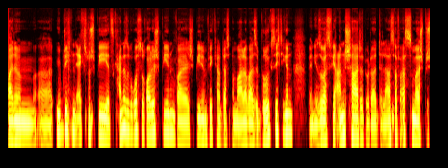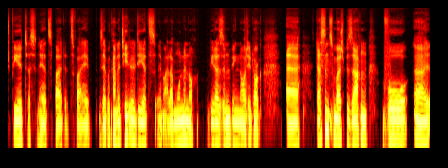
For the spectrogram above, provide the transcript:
bei einem äh, üblichen Actionspiel jetzt keine so große Rolle spielen, weil Spielentwickler das normalerweise berücksichtigen. Wenn ihr sowas wie Uncharted oder The Last of Us zum Beispiel spielt, das sind jetzt beide zwei sehr bekannte Titel, die jetzt im aller Munde noch wieder sind wegen Naughty Dog. Äh, das sind zum Beispiel Sachen, wo äh,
